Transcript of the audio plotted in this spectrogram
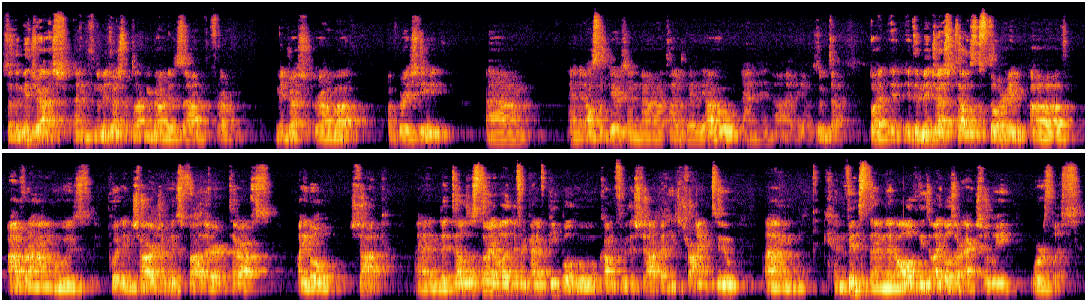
So the Midrash, and the Midrash we're talking about is um, from Midrash Rabbah of Bereshit, um, and it also appears in uh, Tanna Devei Eliyahu and in uh, Eliyahu Zuta. But it, it- the Midrash tells the story of Avraham, who is put in charge of his father Terach's idol shop, and it tells a story of all the different kind of people who come through the shop, and he's trying to um, convince them that all of these idols are actually worthless.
